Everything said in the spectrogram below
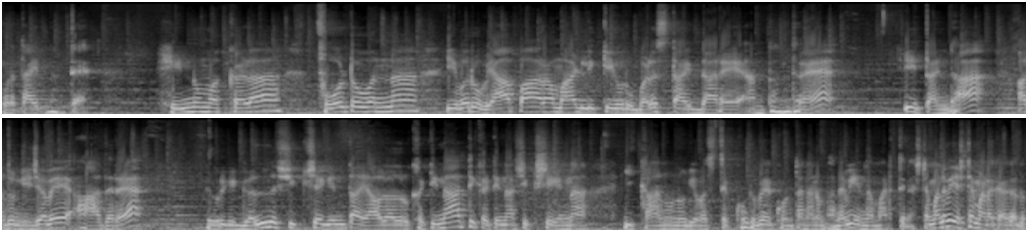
ಕೊಡ್ತಾ ಇದ್ದಂತೆ ಹೆಣ್ಣು ಮಕ್ಕಳ ಫೋಟೋವನ್ನು ಇವರು ವ್ಯಾಪಾರ ಮಾಡಲಿಕ್ಕೆ ಇವರು ಬಳಸ್ತಾ ಇದ್ದಾರೆ ಅಂತಂದರೆ, ಈ ತಂಡ ಅದು ನಿಜವೇ ಆದರೆ ಇವರಿಗೆ ಗಲ್ಲು ಶಿಕ್ಷೆಗಿಂತ ಯಾವುದಾದ್ರೂ ಕಠಿಣಾತಿ ಕಠಿಣ ಶಿಕ್ಷೆಯನ್ನು ಈ ಕಾನೂನು ವ್ಯವಸ್ಥೆ ಕೊಡಬೇಕು ಅಂತ ನಾನು ಮನವಿಯನ್ನು ಮಾಡ್ತೀನಿ ಅಷ್ಟೇ. ಮನವಿ ಅಷ್ಟೇ ಮಾಡೋಕ್ಕಾಗೋದು.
